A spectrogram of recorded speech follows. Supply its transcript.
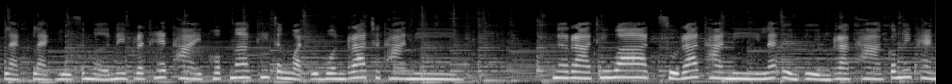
แปลกๆ อยู่เสมอในประเทศไทยพบมากที่จังหวัดอุบลราชธานีนราธิวาส สุราษฎร์ธานี และอื่นๆ ราคาก็ไม่แพง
